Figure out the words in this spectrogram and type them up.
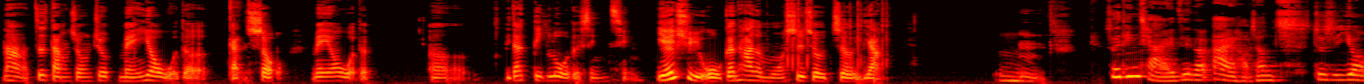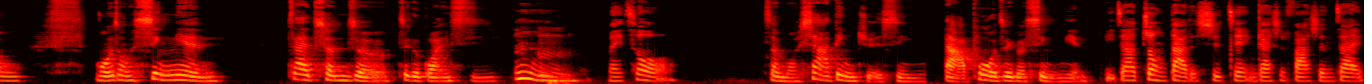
那这当中就没有我的感受，没有我的呃比较低落的心情。也许我跟他的模式就这样。嗯嗯，所以听起来这个爱好像就是用某一种信念在撑着这个关系。嗯，嗯没错。怎么下定决心打破这个信念？比较重大的事件应该是发生在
